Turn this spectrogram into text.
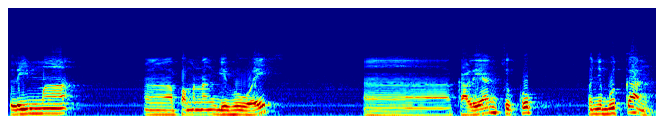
5 eh, pemenang giveaway. Eh, kalian cukup menyebutkan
